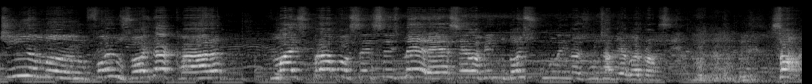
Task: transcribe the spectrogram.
tinha, mano. Foi o zóio da cara. Mas pra vocês, vocês merecem. Ela vem com dois culos e nós vamos abrir agora pra vocês. Só!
